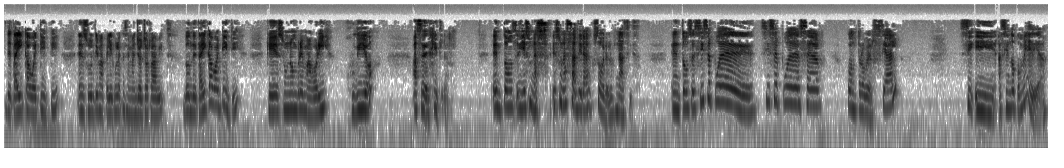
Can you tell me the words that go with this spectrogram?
de Taika Waititi en su última película que se llama Jojo Rabbit, donde Taika Waititi, que es un hombre maorí judío, hace de Hitler. Entonces, y es una, es una sátira sobre los nazis. Entonces sí se puede, sí se puede ser controversial, sí, y haciendo comedia.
